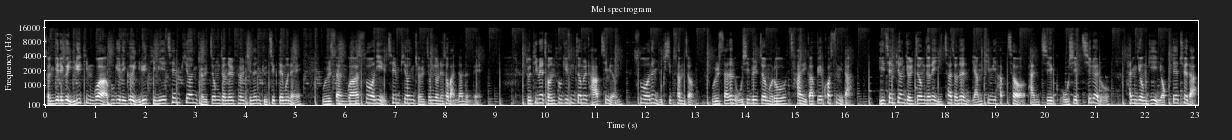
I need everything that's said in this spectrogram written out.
전기리그 1위 팀과 후기리그 1위 팀이 챔피언 결정전을 펼치는 규칙 때문에 울산과 수원이 챔피언 결정전에서 만났는데 두 팀의 전후기 승점을 다 합치면 수원은 63점, 울산은 51점으로 차이가 꽤 컸습니다. 이 챔피언 결정전의 2차전은 양 팀이 합쳐 반칙 57회로 한 경기 역대 최다,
